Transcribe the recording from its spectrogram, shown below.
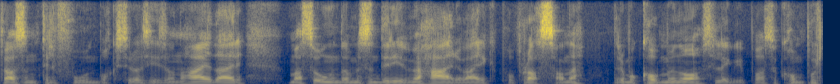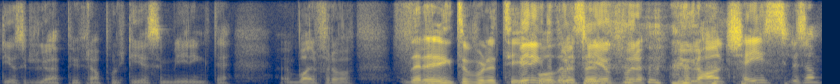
fra sånne telefonbokser og si sånn Hei, det er masse ungdommer som driver med hærverk på plassene. Dere må komme nå. Så legger vi på, så kommer politiet, og så løper vi fra politiet som vi ringte. Bare for å Dere ringte vi politiet ringte på dere politiet selv? for vi ville ha en chase, liksom.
